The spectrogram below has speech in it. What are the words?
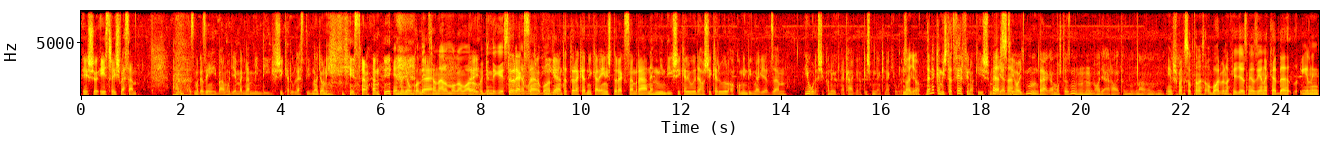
és ö, észre is veszem. Ez meg az én hibám, hogy én meg nem mindig sikerül ezt így nagyon észrevenni. Én nagyon kondicionálom magam arra, de hogy mindig észrevegyem, hogyha Barbie. igen, tehát törekedni kell, én is törekszem rá, nem mindig sikerül, de ha sikerül, akkor mindig megjegyzem. Jól esik a nőknek, Áginak is, mindenkinek jól esik. Nagyon. De nekem is, tehát férfinak is Persze. megjegyzi, hogy hm, drágám, most ez hm, hm, hogy áll rajta? Hm, na, hm. Én is meg szoktam ezt a Barbinak jegyezni az ilyeneket, de én,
